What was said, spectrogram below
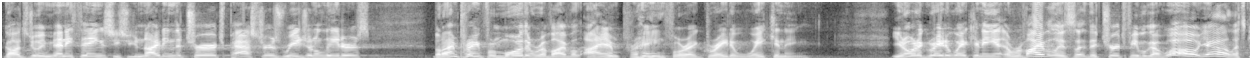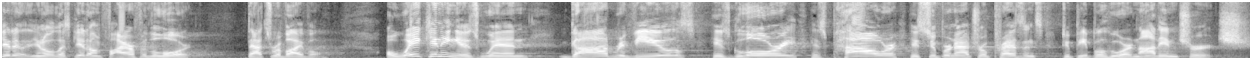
God's doing many things. He's uniting the church, pastors, regional leaders. But I'm praying for more than revival. I am praying for a great awakening. You know what a great awakening is? A revival is like the church people go, "Whoa, yeah, let's get a, you know, let's get on fire for the Lord." That's revival. Awakening is when God reveals His glory, His power, His supernatural presence to people who are not in church.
